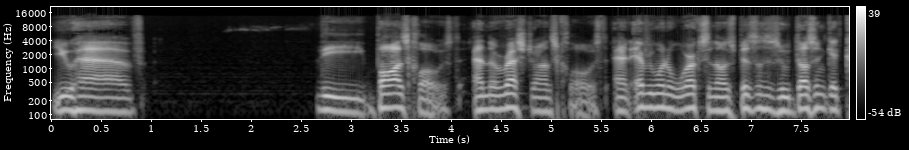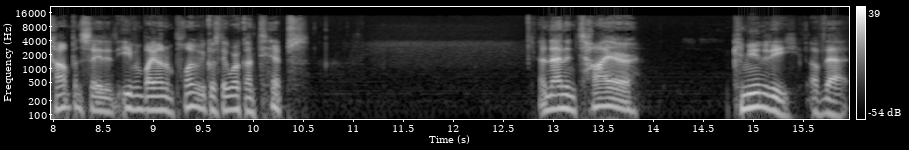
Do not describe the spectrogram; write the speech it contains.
You have the bars closed and the restaurants closed and everyone who works in those businesses who doesn't get compensated even by unemployment because they work on tips. And that entire community of that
